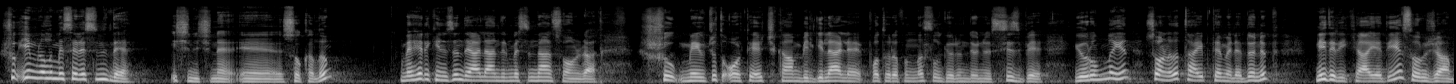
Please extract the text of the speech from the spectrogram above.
Şu İmralı meselesini de işin içine e, sokalım. Ve her ikinizin değerlendirmesinden sonra şu mevcut ortaya çıkan bilgilerle fotoğrafın nasıl göründüğünü siz bir yorumlayın. Sonra da Tayyip Temel'e dönüp nedir hikaye diye soracağım.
